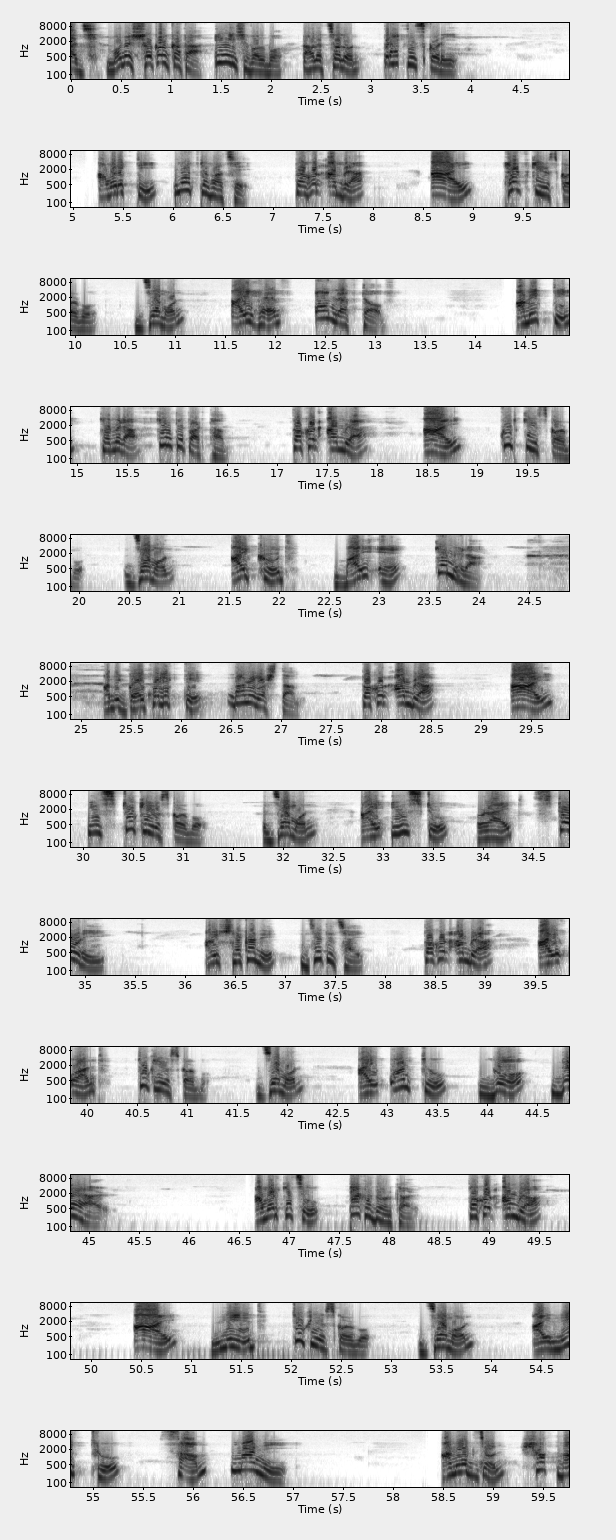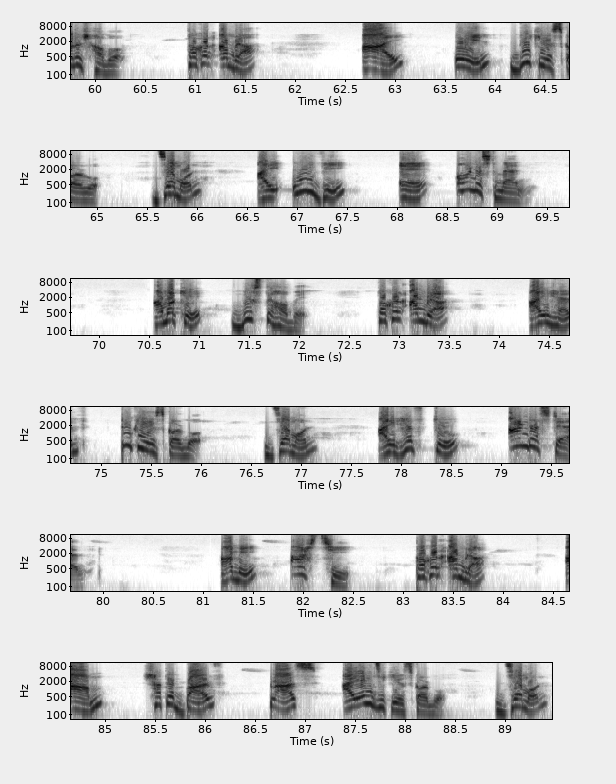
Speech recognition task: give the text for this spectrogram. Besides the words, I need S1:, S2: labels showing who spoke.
S1: আজ মনের সকল কথা ইংলিশে বলব। তাহলে চলুন প্র্যাকটিস করি। আমার একটি ল্যাপটপ আছে। তখন আমরা আই হ্যাভ কি ইউজ করব? যেমন আই হ্যাভ এ ল্যাপটপ আমি একটি ক্যামেরা কিনতে পারতাম। তখন আমরা আই কুড কি ইউজ করব? যেমন I could buy a camera আমি গল্প লিখতে ভালোবাসতাম। তখন আমরা আই ইউজ টু কি ইউজ করব? যেমন I use to write story আমি সেখানে যেতে চাই। তখন আমরা আই ওয়ান্ট টু কি ইউজ করব? যেমন I want to go there আমার কিছু টাকা দরকার। তখন আমরা আই নিড টু ইউজ করব? যেমন I need to some money আমি একজন সৎ মানুষ হব। তখন আমরা আই উইল বি ইউজ করব। যেমন I will be a honest man আমাকে বুঝতে হবে। তখন আমরা আই হ্যাভ টু ইউজ করব। যেমন আই হ্যাভ টু আন্ডারস্ট্যান্ড আমি আসছি। তখন আমরা আম সাথে বার্ভ প্লাস আইএনজি ইউজ করব। যেমন,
